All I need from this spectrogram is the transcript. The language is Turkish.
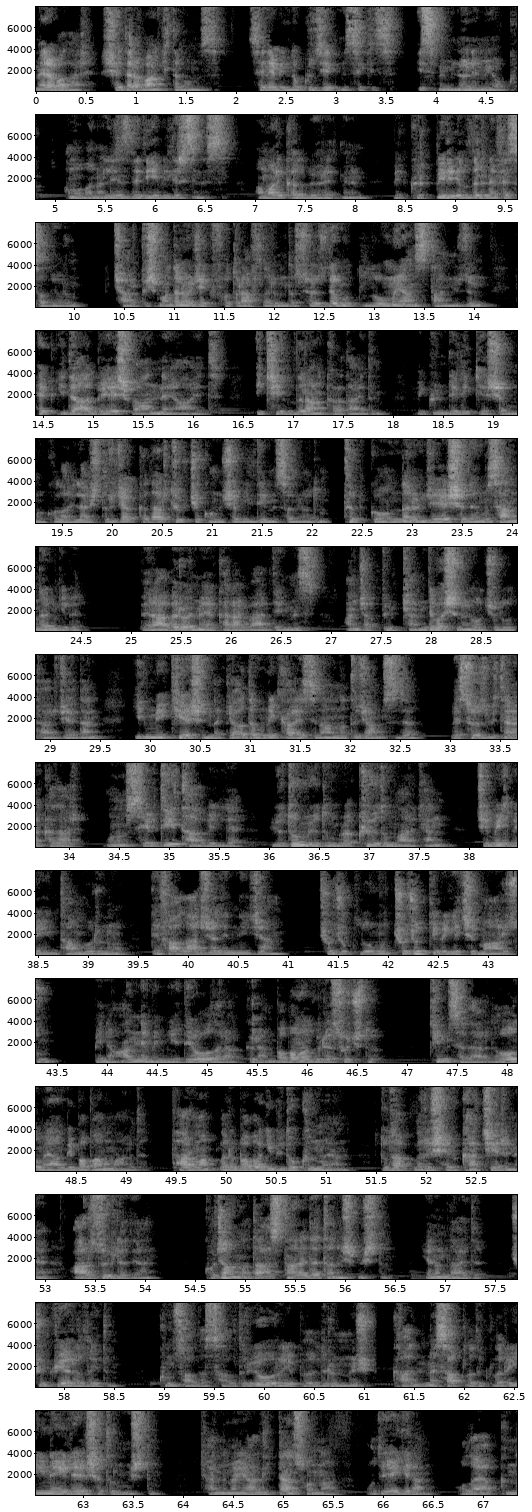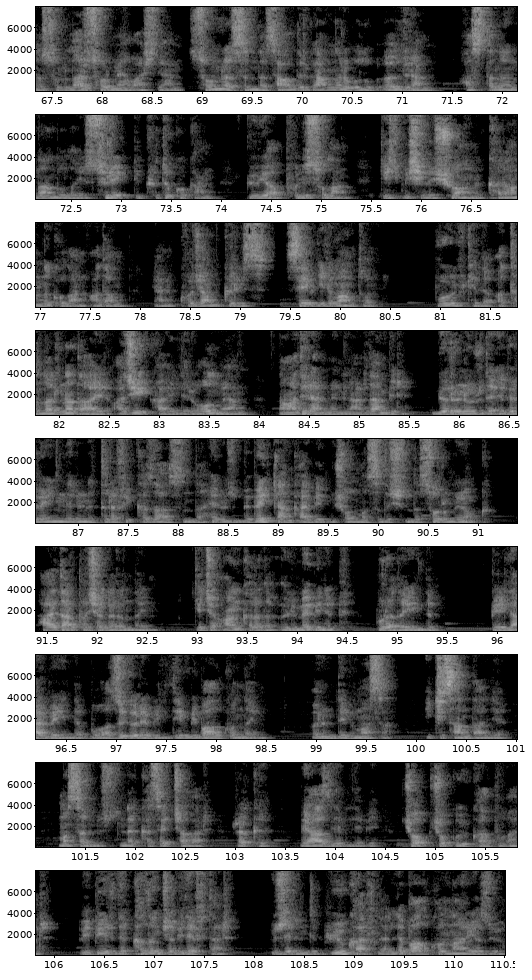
Merhabalar, Şederaban kitabımız. Sene 1978. İsmimin önemi yok. Ama bana Linz de diyebilirsiniz. Amerikalı bir öğretmenim ve 41 yıldır nefes alıyorum. Çarpışmadan önceki fotoğraflarımda sözde mutluluğumu yansıtan yüzüm hep ideal bir eş ve anneye ait. İki yıldır Ankara'daydım ve gündelik yaşamımı kolaylaştıracak kadar Türkçe konuşabildiğimi sanıyordum. Tıpkı ondan önce yaşadığımı sandığım gibi. Beraber ölmeye karar verdiğimiz ancak dün kendi başına yolculuğu tercih eden 22 yaşındaki adamın hikayesini anlatacağım size. Ve söz bitene kadar onun sevdiği tabirle yudum yudum rakı yudumlarken Cemil Bey'in tamburunu defalarca dinleyeceğim. Çocukluğumu çocuk gibi geçirme arzum beni annemin yedeği olarak gören babama göre suçtu. Kimselerde olmayan bir babam vardı. Parmakları baba gibi dokunmayan, dudakları şefkat yerine arzuyla diyen. Kocamla da hastanede tanışmıştım. Yanımdaydı. Çünkü yaralıydım. Kumsalda saldırıya uğrayıp öldürülmüş, kalbime sapladıkları iğneyle yaşatılmıştım. Kendime geldikten sonra odaya giren, olay hakkında sorular sormaya başlayan, sonrasında saldırganları bulup öldüren, hastalığından dolayı sürekli kötü kokan, güya polis olan, geçmişi ve şu anı karanlık olan adam, yani kocam Chris, sevgilim Anton. Bu ülkede atalarına dair acı hikayeleri olmayan nadir Ermenilerden biri. Görünürde ebeveynlerini trafik kazasında henüz bebekken kaybetmiş olması dışında sorunu yok. Haydarpaşa garındayım. Gece Ankara'da ölüme binip burada indim. Beylerbeyi'nde boğazı görebildiğim bir balkondayım. Önümde bir masa, iki sandalye, masanın üstünde kaset çalar, rakı, beyaz leblebi, çok çok uyku hapı var. Ve bir de kalınca bir defter. Üzerinde büyük harflerle balkonlar yazıyor.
